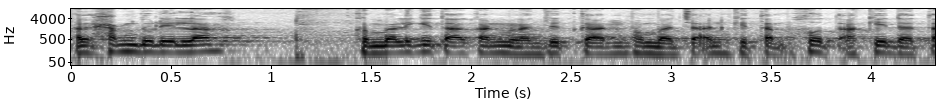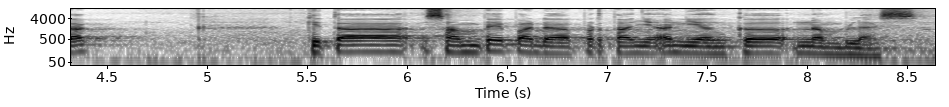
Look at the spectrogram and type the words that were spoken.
Alhamdulillah kembali kita akan melanjutkan pembacaan kitab Khut Aqidatak kita sampai pada pertanyaan yang ke-16.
